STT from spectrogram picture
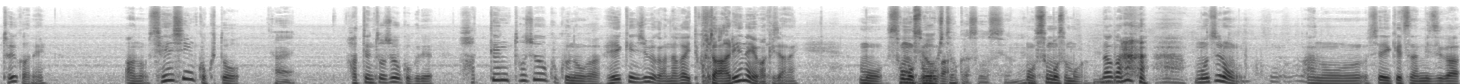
というかねあの先進国と発展途上国で、発展途上国の方が平均寿命が長いってことはありえないわけじゃないもうそもそもが、もうそもそもが、だからもちろんあの清潔な水が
